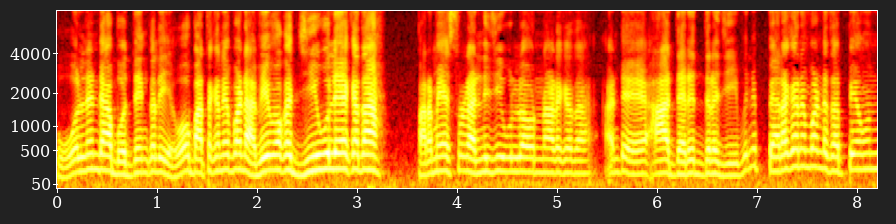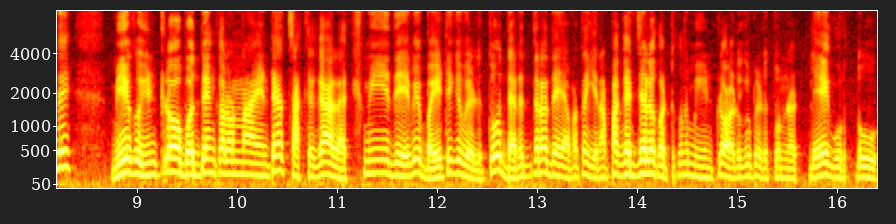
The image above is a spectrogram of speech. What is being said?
పోలండి ఆ బొద్దింకలు. ఏవో బతకనివ్వండి. అవి ఒక జీవులే కదా. పరమేశ్వరుడు అన్ని జీవుల్లో ఉన్నాడు కదా. అంటే ఆ దరిద్ర జీవిని పెరగనివ్వండి. తప్పేముంది? మీకు ఇంట్లో బొద్దింకలు ఉన్నాయంటే చక్కగా లక్ష్మీదేవి బయటికి వెళుతూ దరిద్ర దేవత ఇనప గజ్జలు కట్టుకుని మీ ఇంట్లో అడుగు పెడుతున్నట్లే గుర్తు.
